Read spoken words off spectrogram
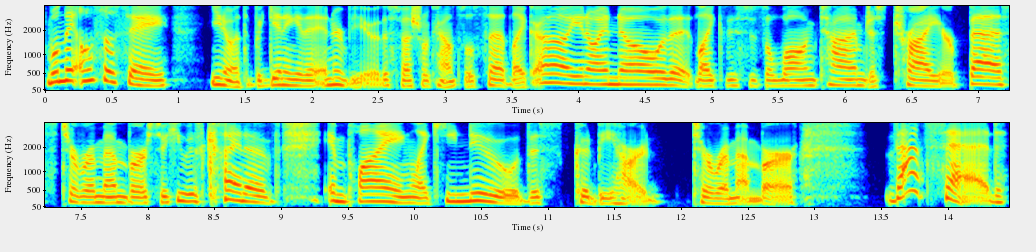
when they also say, you know, at the beginning of the interview, the special counsel said, like, oh, you know, I know that like this is a long time, just try your best to remember. So he was kind of implying like he knew this could be hard to remember. That said,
